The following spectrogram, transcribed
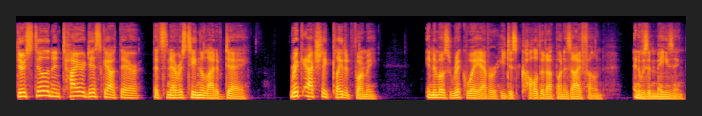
There's still an entire disc out there that's never seen the light of day. Rick actually played it for me. In the most Rick way ever, he just called it up on his iPhone, and it was amazing.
